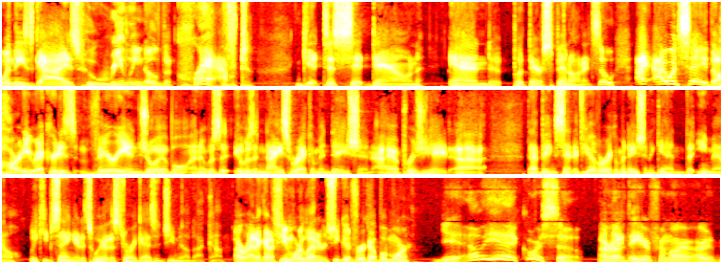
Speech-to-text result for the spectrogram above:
when these guys who really know the craft get to sit down and put their spin on it. So I, I would say the Hardy record is very enjoyable, and it was a, it was a nice recommendation. I appreciate uh, that being sent. If you have a recommendation, again, the email we keep saying it. It's we're the story guys at gmail.com. All right, I got a few more letters. You good for a couple more? Yeah. Oh, yeah, of course so. I All love to hear from our, our,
